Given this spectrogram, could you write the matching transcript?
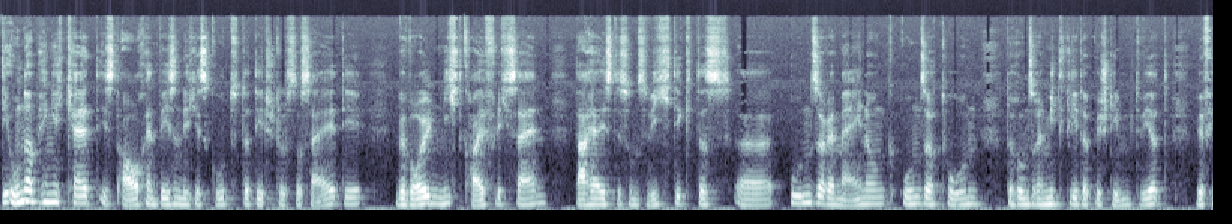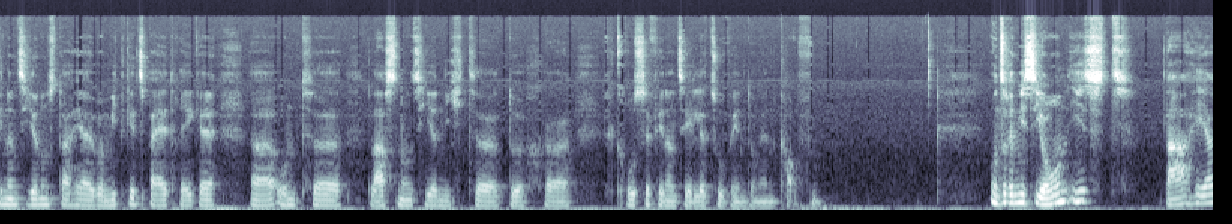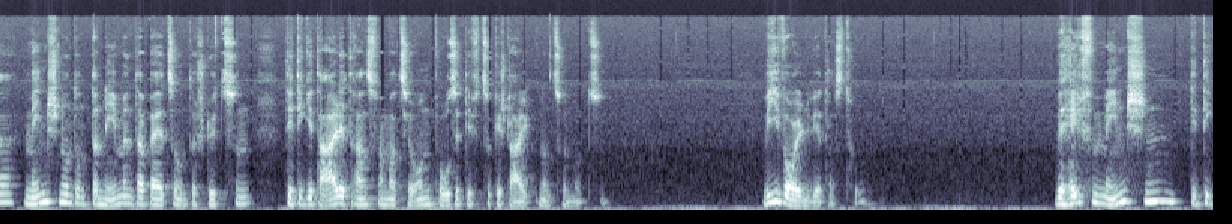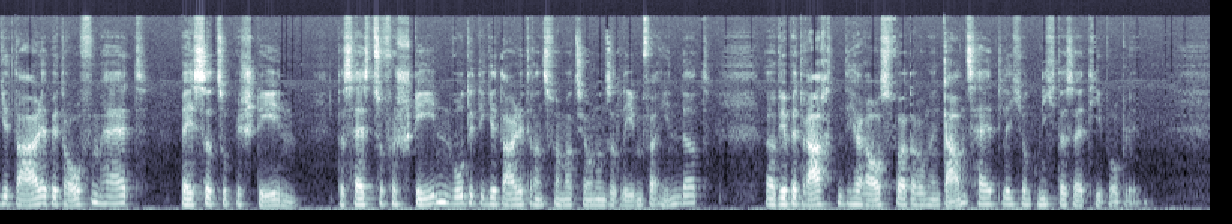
Die Unabhängigkeit ist auch ein wesentliches Gut der Digital Society. Wir wollen nicht käuflich sein, daher ist es uns wichtig, dass äh, unsere Meinung, unser Tun durch unsere Mitglieder bestimmt wird. Wir finanzieren uns daher über Mitgliedsbeiträge äh, und äh, lassen uns hier nicht äh, durch äh, große finanzielle Zuwendungen kaufen. Unsere Mission ist daher, Menschen und Unternehmen dabei zu unterstützen, die digitale Transformation positiv zu gestalten und zu nutzen. Wie wollen wir das tun? Wir helfen Menschen, die digitale Betroffenheit besser zu bestehen. Das heißt zu verstehen, wo die digitale Transformation unser Leben verändert. Äh, wir betrachten die Herausforderungen ganzheitlich und nicht als IT-Problem.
